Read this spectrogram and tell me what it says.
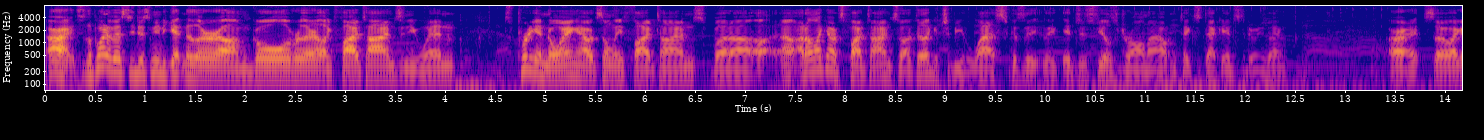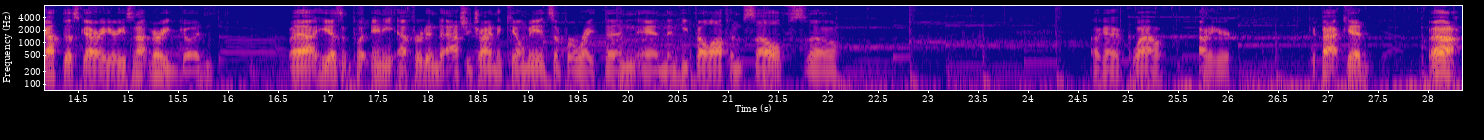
Alright, so the point of this, you just need to get into their, um, goal over there, like, five times, and you win. It's pretty annoying how it's only five times, but uh, uh I don't like how it's five times, so I feel like it should be less, because it, it just feels drawn out and takes decades to do anything. Alright, so I got this guy right here. He's not very good, but uh, he hasn't put any effort into actually trying to kill me, except for right then, and then he fell off himself, so... Okay, wow. Out of here. Get back, kid. Ah!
